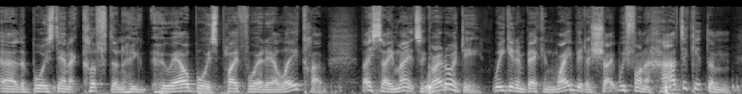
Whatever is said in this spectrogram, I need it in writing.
uh, the boys down at Clifton, who who our boys play for at our league club, they say, mate, it's a great idea. We get them back in way better shape. We find it hard to get them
